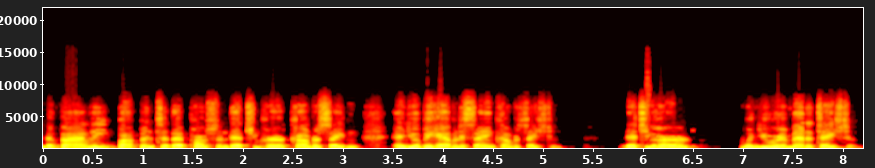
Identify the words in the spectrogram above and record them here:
divinely bump into that person that you heard conversating, and you'll be having the same conversation that you heard when you were in meditation.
